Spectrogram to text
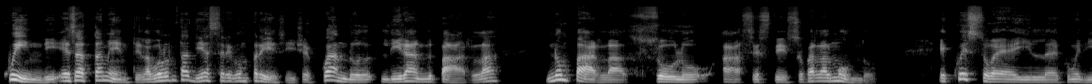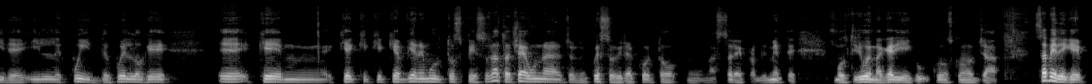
Quindi esattamente la volontà di essere compresi, cioè quando l'Iran parla, non parla solo a se stesso, parla al mondo. E questo è il come dire, il quid, quello che ehm, che mhmm, che che che avviene molto spesso. Tra l'altro c'è un cioè questo vi racconto una storia che probabilmente molti di voi magari co conoscono già. Sapete che,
